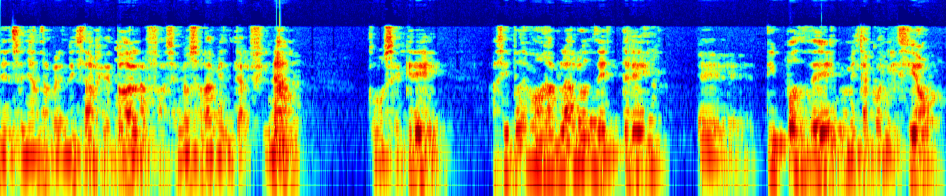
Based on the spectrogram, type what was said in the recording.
enseñanza-aprendizaje, todas las fases, no solamente al final, como se cree. Así podemos hablaros de tres eh, tipos de metacognición.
